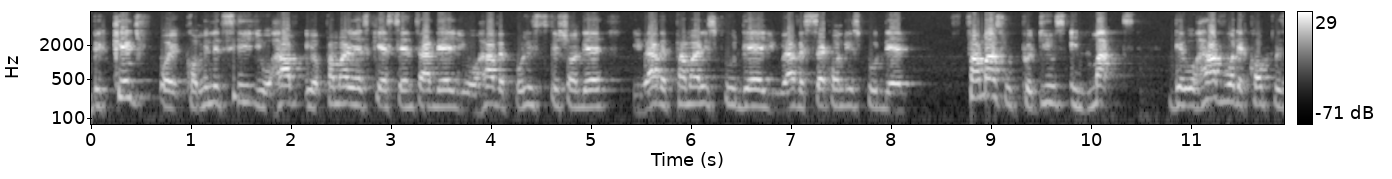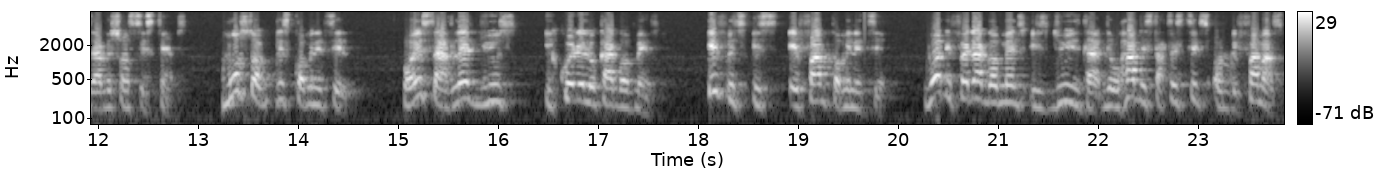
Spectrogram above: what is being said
be caged for a community. You have your primary care center there. You have a police station there. You have a primary school there. You have a secondary school there. Farmers will produce in mass. They will have what they call preservation systems. Most of this community, for instance, let's use Ikwerre local government if it is a farm community, what the federal government is doing is that they will have the statistics of the farmers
